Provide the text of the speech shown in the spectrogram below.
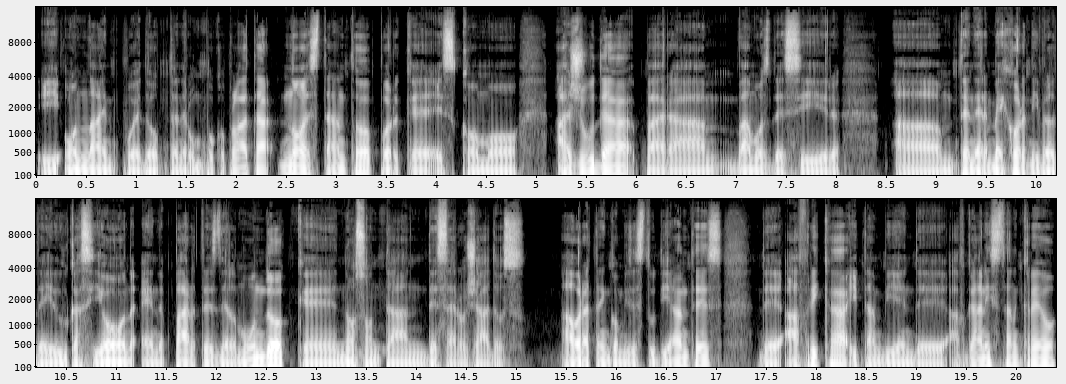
y online puedo obtener un poco plata. No es tanto porque es como ayuda para, vamos a decir, tener mejor nivel de educación en partes del mundo que no son tan desarrollados. Ahora tengo mis estudiantes de África y también de Afganistán, creo.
